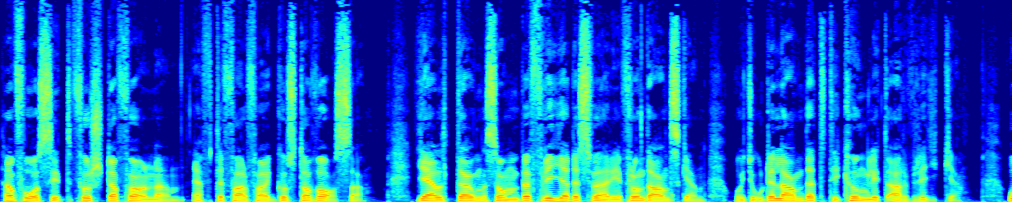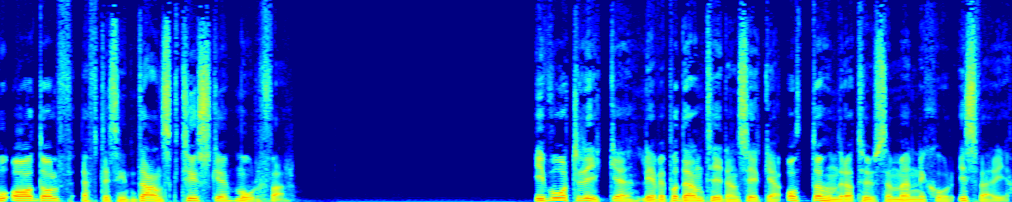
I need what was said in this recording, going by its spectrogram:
Han får sitt första förnamn efter farfar Gustav Vasa, hjälten som befriade Sverige från dansken och gjorde landet till kungligt arvrike, och Adolf efter sin dansk-tyske morfar. I vårt rike lever på den tiden cirka 800 000 människor i Sverige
